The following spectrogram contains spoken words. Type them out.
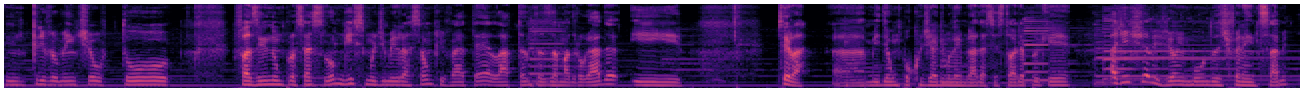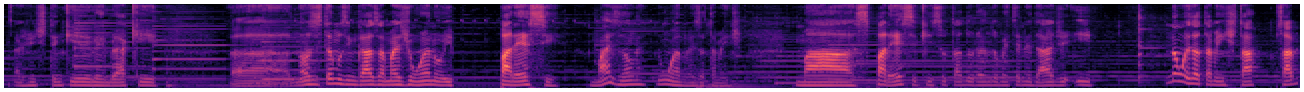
Incrivelmente eu tô fazendo um processo longuíssimo de migração que vai até lá tantas da madrugada e sei lá, uh, me deu um pouco de ânimo lembrar dessa história porque a gente já viveu em mundos diferentes, sabe? A gente tem que lembrar que Uh, nós estamos em casa há mais de um ano e parece. Mais não, né? Um ano exatamente. Mas parece que isso tá durando uma eternidade e não exatamente tá, sabe?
